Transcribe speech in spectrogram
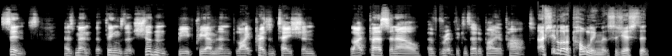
since has meant that things that shouldn't be preeminent, like presentation, like personnel, have ripped the Conservative Party apart. I've seen a lot of polling that suggests that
